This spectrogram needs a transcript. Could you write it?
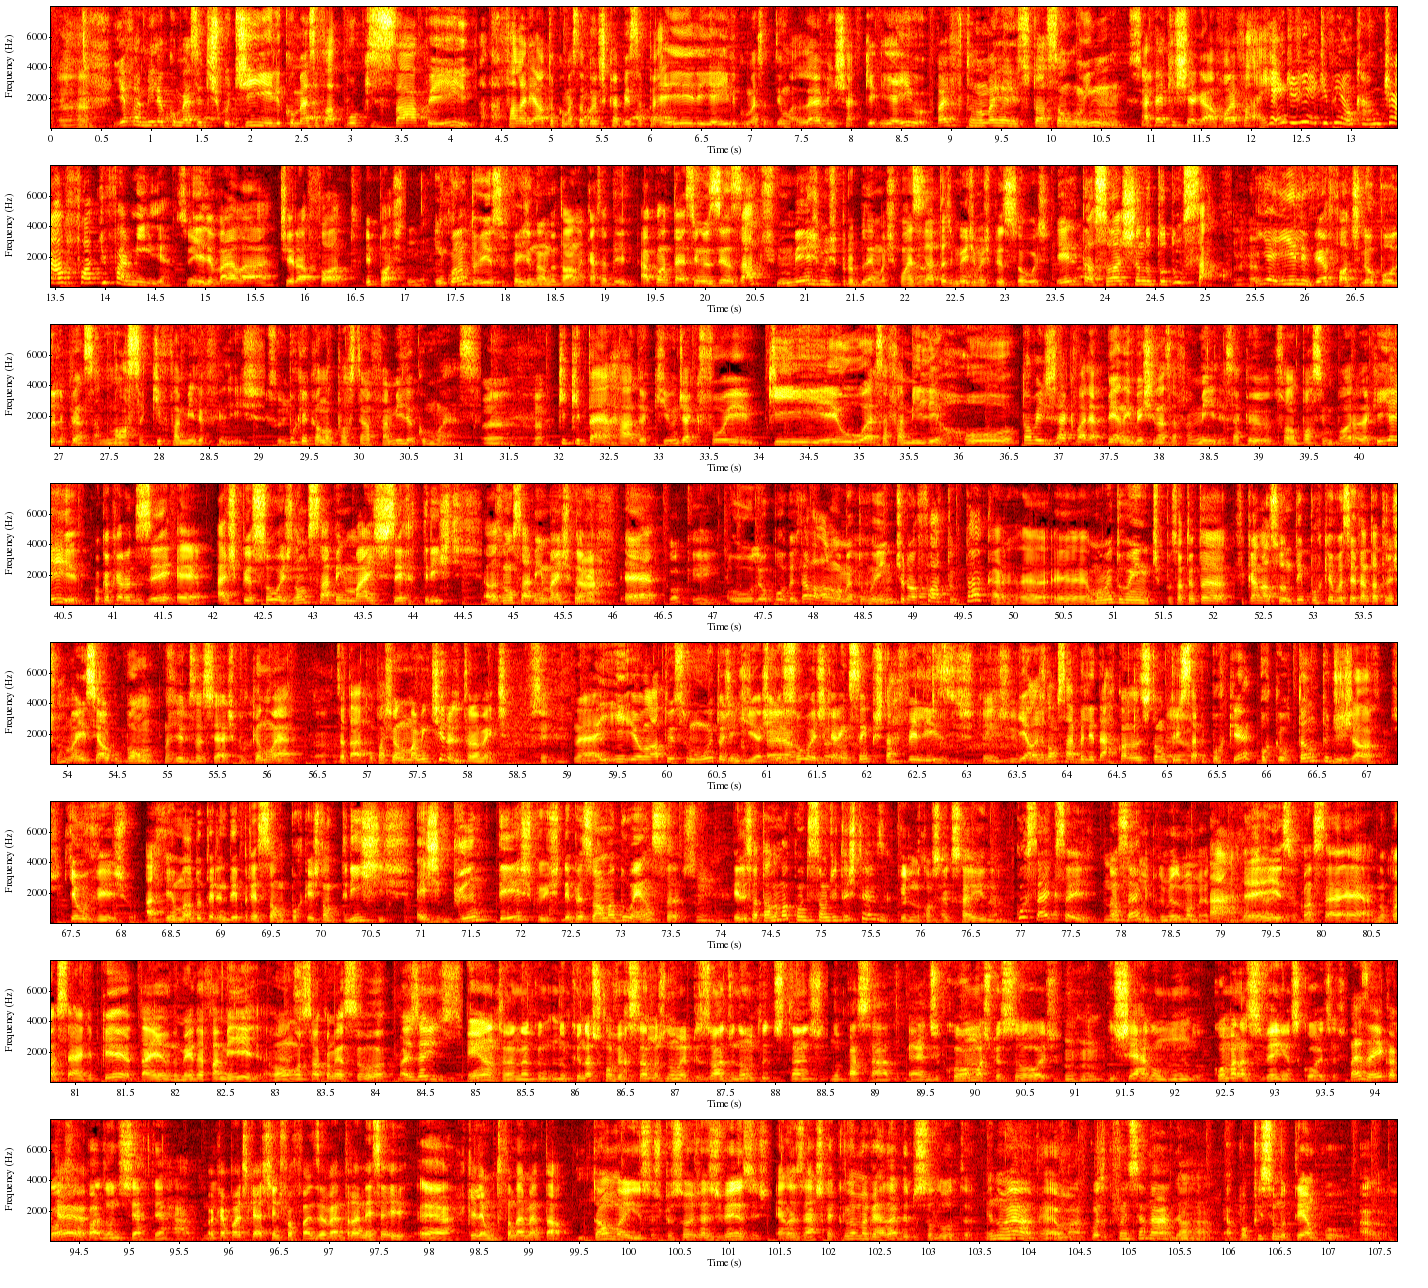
E a família começa a discutir, ele começa a falar, pô, que saco, e aí a falaria alta começa a dor de cabeça pra ele, e aí ele começa a ter uma leve enxaqueca, e aí vai tornando uma situação ruim, Sim. até que chega a avó e fala, gente, gente, vem, eu quero tirar uma foto de família. Sim. E ele vai lá, tira a foto e posta. Sim. Enquanto isso, o Ferdinando tá lá na casa dele, acontecem os exatos mesmos problemas com as exatas mesmas pessoas, e ele tá só achando tudo um saco. Uhum. E aí ele vê a foto de Leopoldo e ele pensa, nossa, que família feliz. Por que, que eu não posso ter uma família como essa? O que que tá errado aqui? Onde é que foi que eu, essa família, errou? Talvez, será que vale a pena investir nessa família? Será que eu só não posso ir embora daqui? E aí, o que eu quero dizer é, as pessoas não sabem mais ser tristes. Elas não sabem mais conviver. É, Ok. o Leopoldo, ele tava lá no momento ruim, tirou a foto. Tá, cara, é, é um momento ruim. Tipo, só tenta ficar na sua. Não tem por que você tentar transformar isso em algo bom nas redes sociais, porque não é. Você tá compartilhando uma mentira, literalmente. Sim. Né? E, e eu noto isso muito hoje em dia. As É, pessoas é. querem sempre estar felizes. Entendi. E elas não sabem lidar quando elas estão tristes. Sabe por quê? Porque o tanto de jovens que eu vejo afirmando terem depressão porque estão tristes é gigantescos. Depressão é uma doença. Sim. Ele só tá numa condição de tristeza. Porque ele não consegue sair, né? Consegue sair. Não, consegue. no primeiro momento. Ah, é consegue. isso, consegue. É, não consegue, porque tá aí no meio da família. O almoço só começou. Mas aí entra né, no que nós conversamos num episódio não muito distante no passado. É de como as pessoas Uhum. Enxergam o mundo, como elas veem as coisas. Mas aí, Qual é o qualquer, padrão de certo e errado. né? qualquer podcast que a gente for fazer vai entrar nesse aí. É, Porque ele é muito fundamental. então é isso. As pessoas, às vezes, elas acham que aquilo é uma verdade absoluta. E não é, é uma coisa que foi encenada. Aham. Há pouquíssimo tempo,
